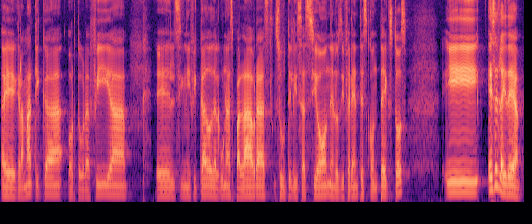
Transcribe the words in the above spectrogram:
eh, gramática, ortografía, el significado de algunas palabras, su utilización en los diferentes contextos. Y esa es la idea.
